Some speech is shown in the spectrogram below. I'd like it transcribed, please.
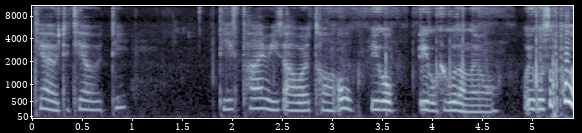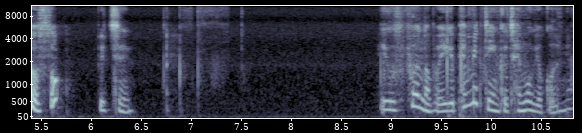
TIOT TIOT This time is our turn. 어, 이거 이거 그거잖아요. 어, 이거 스포였어? 미친. 이거 스포였나봐. 이게 팬미팅 그 제목이었거든요.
